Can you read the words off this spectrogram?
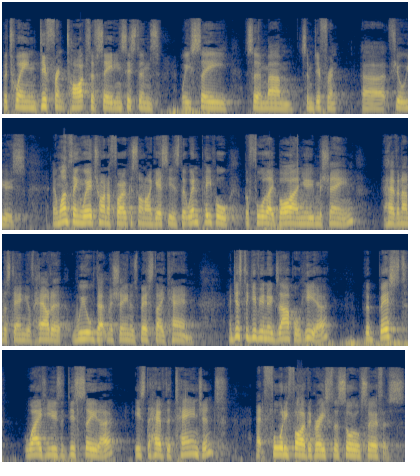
between different types of seeding systems, we see some, um, some different uh, fuel use. And one thing we're trying to focus on, I guess, is that when people, before they buy a new machine, have an understanding of how to wield that machine as best they can. And just to give you an example here, the best way to use a disc seeder is to have the tangent at 45 degrees to the soil surface.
